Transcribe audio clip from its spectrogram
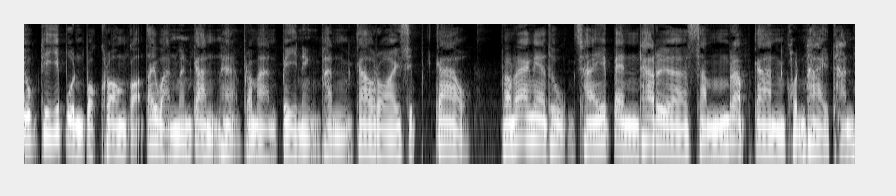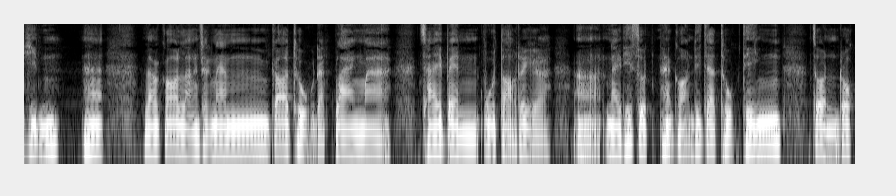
ยุคที่ญี่ปุ่นปกครองเกาะไต้หวันเหมือนกันฮะประมาณปี 1919 ตอนแรกเนี่ยถูกใช้เป็นท่าเรือสำหรับการขนถ่ายถ่านหินนะฮะแล้วก็หลังจากนั้นก็ถูกดัดแปลงมาใช้เป็นอู่ต่อเรืออในที่สุดนะก่อนที่จะถูกทิ้งจนรก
